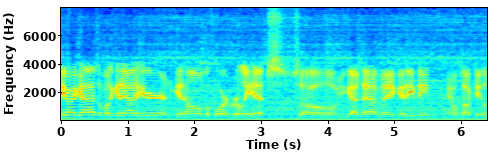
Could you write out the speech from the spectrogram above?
anyway, guys, I'm gonna get out of here and get home before it really hits. So you guys have a good evening, and we'll talk to you later.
